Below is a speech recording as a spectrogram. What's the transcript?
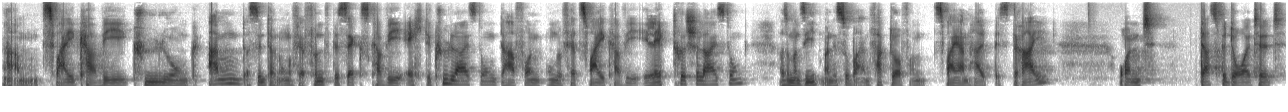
ähm, 2 kW Kühlung an. Das sind dann ungefähr 5 bis 6 kW echte Kühlleistung, davon ungefähr 2 kW elektrische Leistung. Also man sieht, man ist so bei einem Faktor von zweieinhalb bis drei. Und das bedeutet,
